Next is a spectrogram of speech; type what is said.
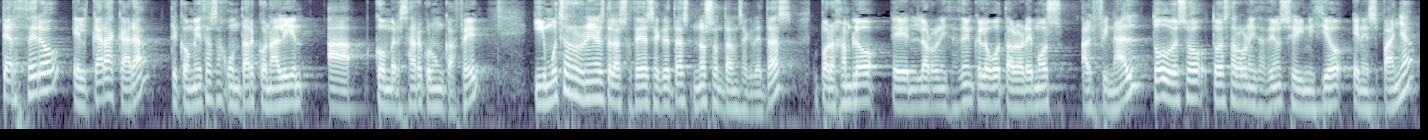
Tercero, el cara a cara. Te comienzas a juntar con alguien a conversar con un café. Y muchas reuniones de las sociedades secretas no son tan secretas. Por ejemplo, en la organización que luego te hablaremos al final, todo eso, toda esta organización se inició en España.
